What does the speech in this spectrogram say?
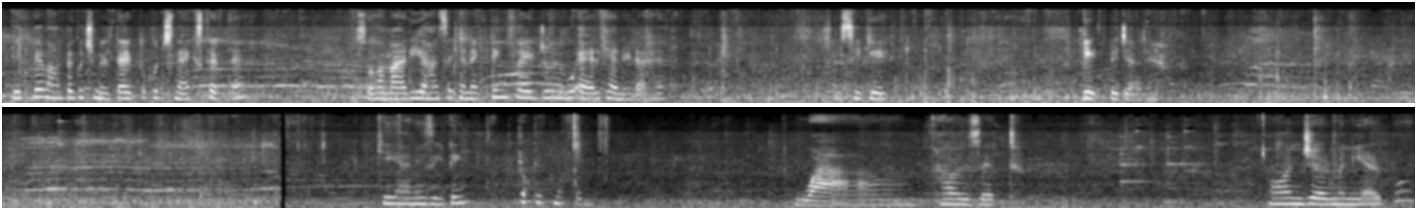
देखते हैं वहाँ पे कुछ मिलता है तो कुछ स्नैक्स करते हैं। सो so, हमारी यहाँ से कनेक्टिंग फ़्लाइट जो है वो एयर कैनेडा है। इसी के गेट पे जा रहे हैं। Kian is eating chocolate muffin. Wow, how is it? On Germany airport,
